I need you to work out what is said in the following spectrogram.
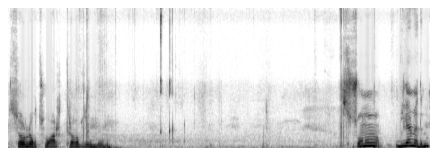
Sörlot var. Trabzonlu. Sonu bilemedim.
